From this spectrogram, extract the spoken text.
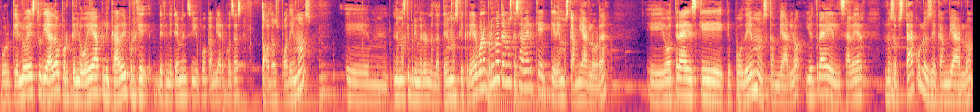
Porque lo he estudiado, porque lo he aplicado y porque definitivamente si yo puedo cambiar cosas, todos podemos. Em, nada más que primero nos la tenemos que creer. Bueno, primero tenemos que saber que queremos cambiarlo, ¿verdad? Eh, otra es que, que, podemos cambiarlo y otra el saber los obstáculos de cambiarlo,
